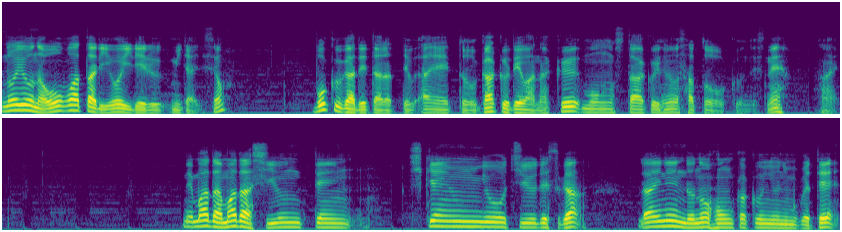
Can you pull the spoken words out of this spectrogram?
のような大当たりを入れるみたいですよ。僕が出たらって、えっ、ー、と、額ではなく、モンスタークリフの佐藤くんですね。はい。で、まだまだ試運転試験運用中ですが、来年度の本格運用に向けて、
